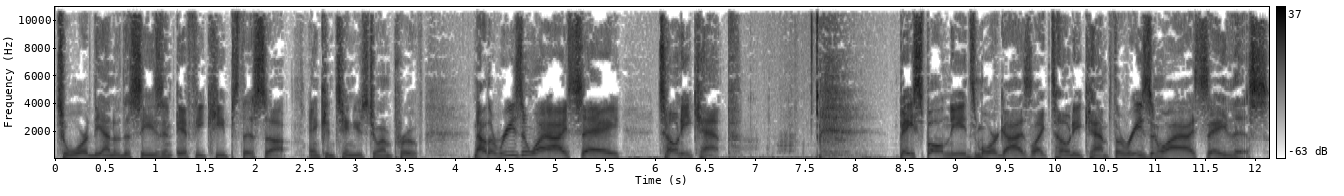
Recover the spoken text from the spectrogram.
toward the end of the season if he keeps this up and continues to improve. Now, the reason why I say Tony Kemp Baseball needs more guys like Tony Kemp. The reason why I say this,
